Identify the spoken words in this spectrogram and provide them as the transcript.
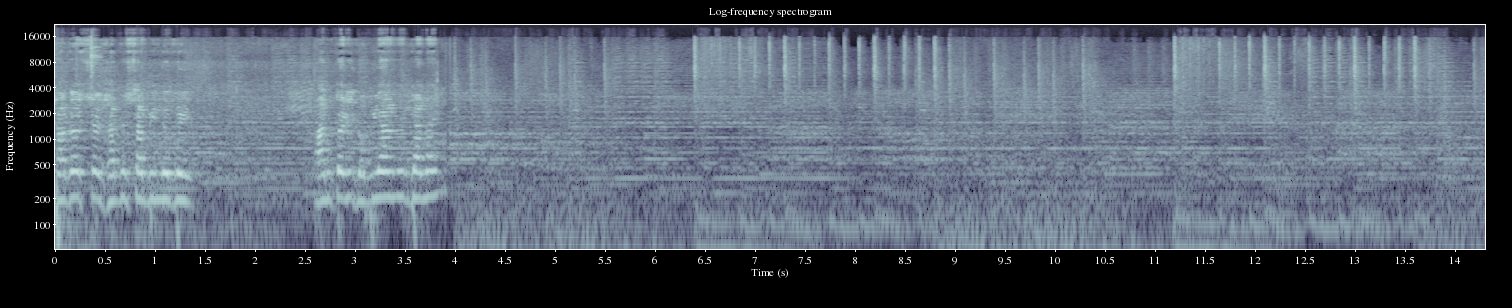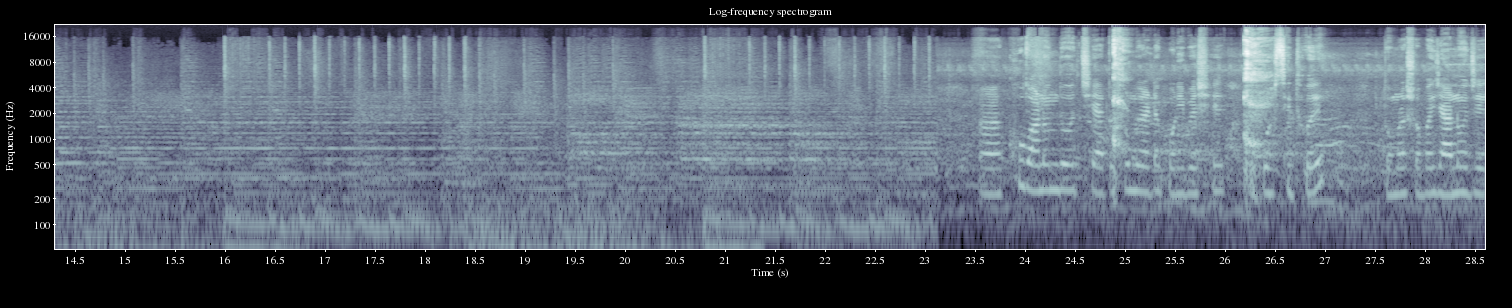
সদস্য সদস্যবৃন্দদের আন্তরিক অভিনন্দন জানাই। আনন্দ হচ্ছে, এত সুন্দর একটা পরিবেশে উপস্থিত হয়ে। তোমরা সবাই জানো যে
